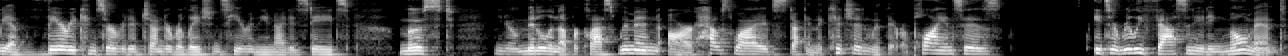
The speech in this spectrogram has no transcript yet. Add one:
we have very conservative gender relations here in the United States. Most, you know, middle and upper class women are housewives stuck in the kitchen with their appliances. It's a really fascinating moment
